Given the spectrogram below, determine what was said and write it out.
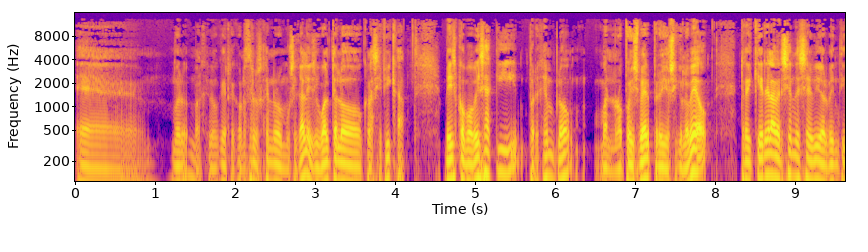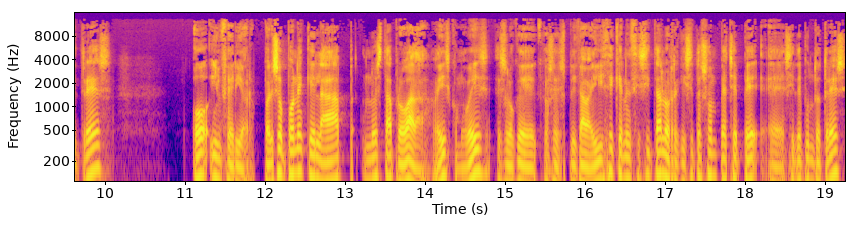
eh, bueno, imagino que reconoce los géneros musicales, igual te lo clasifica. ¿Veis? Como veis aquí, por ejemplo, bueno, no lo podéis ver, pero yo sí que lo veo, requiere la versión de servidor 23 o inferior. Por eso pone que la app no está aprobada. ¿Veis? Como veis, es lo que, os explicaba. Y dice que necesita, los requisitos son PHP 7.3 eh,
